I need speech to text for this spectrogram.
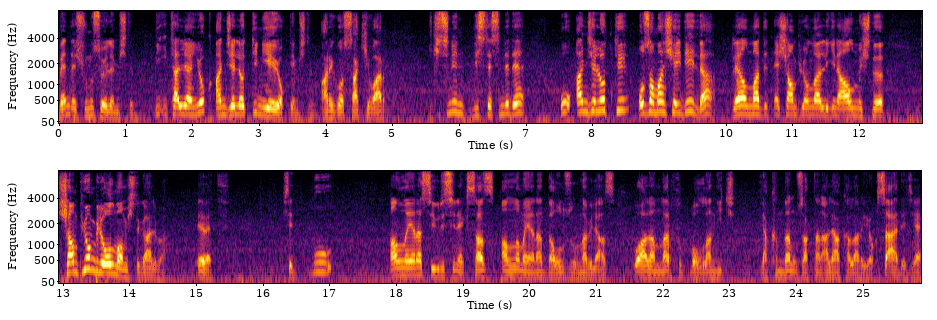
Ben de şunu söylemiştim. Bir İtalyan yok, Ancelotti niye yok demiştim. Arrigo Sacchi var. İkisinin listesinde de o Ancelotti o zaman şey değildi ha. Real Madrid ne Şampiyonlar Ligi'ni almıştı. Şampiyon bile olmamıştı galiba. Evet. İşte bu anlayana sivrisinek saz, anlamayana davul zurna bile az. Bu adamlar futbolla hiç yakından uzaktan alakaları yok. Sadece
